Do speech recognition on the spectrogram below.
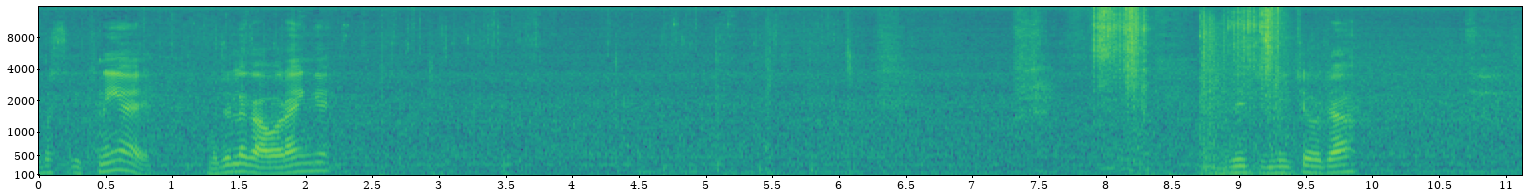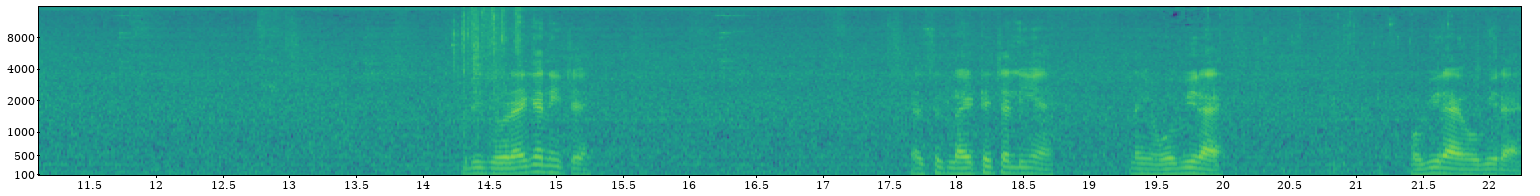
बस इतने ही आए मुझे लगा और आएँगे। ब्रिज नीचे हो जा। ब्रिज हो रहा है क्या नीचे? ऐसे लाइटें चली हैं। नहीं, हो भी रहा है। हो भी रहा है, हो भी रहा है।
